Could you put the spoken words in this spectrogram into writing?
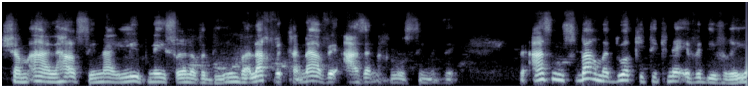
שמעה על הר סיני לי בני ישראל עבדים, והלך וקנה ואז אנחנו עושים את זה? ואז מוסבר מדוע כי תקנה עבד עברי,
